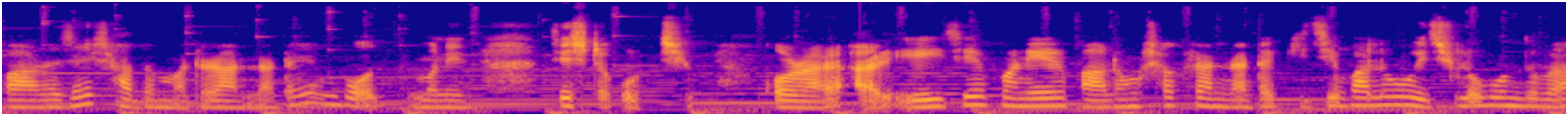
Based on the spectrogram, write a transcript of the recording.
পারা যায় সাদা মাটা রান্নাটাই আমি মানে চেষ্টা করছি করার। আর এই যে মানে পালং শাক রান্নাটা কী যে ভালো হয়েছিল বন্ধুরা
